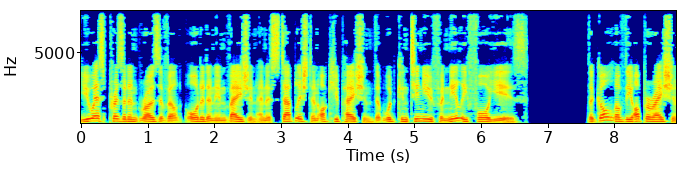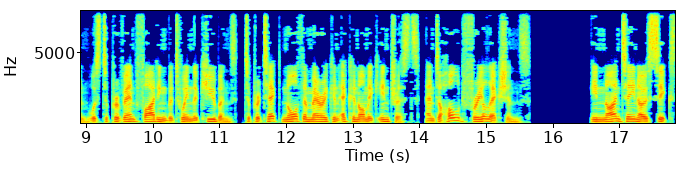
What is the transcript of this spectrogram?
U.S. President Roosevelt ordered an invasion and established an occupation that would continue for nearly four years. The goal of the operation was to prevent fighting between the Cubans, to protect North American economic interests, and to hold free elections. In 1906,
